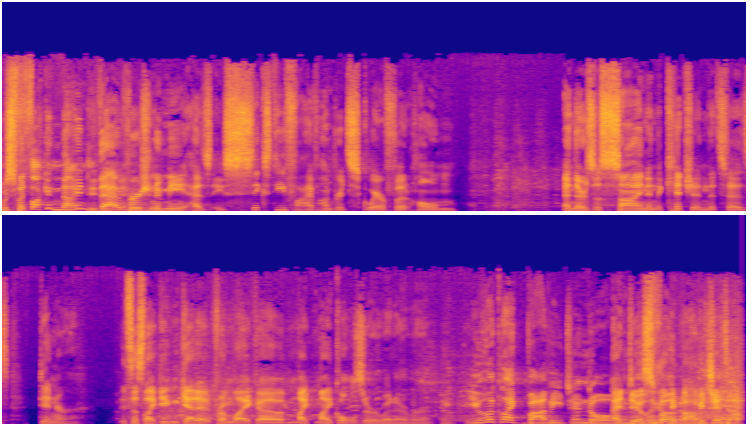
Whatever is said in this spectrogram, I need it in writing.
It was fucking 90. that today. version of me has a 6,500 square foot home, and there's a sign in the kitchen that says dinner. It's just like you can get it from like uh, Mike Michaels or whatever. You look like Bobby Jindal. I do look like. Bobby Jindal.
